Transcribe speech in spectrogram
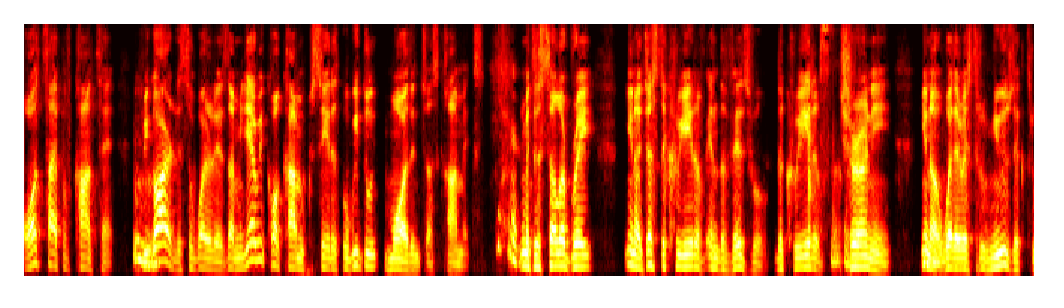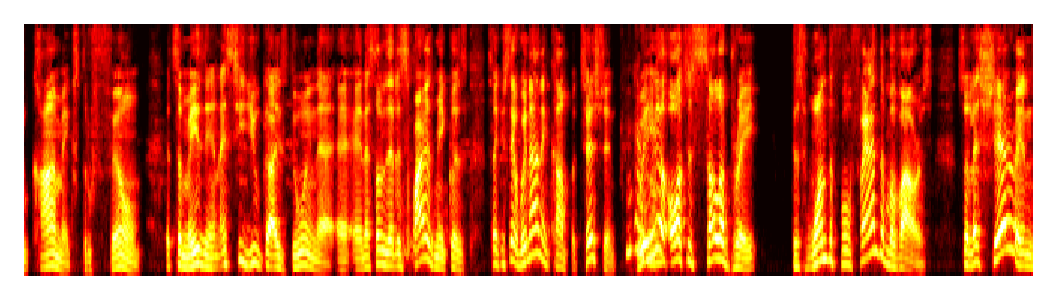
all type of content, mm-hmm. regardless of what it is. I mean, yeah, we call comic crusaders, but we do more than just comics. Yeah. I mean, to celebrate, you know, just the creative individual, the creative Absolutely. journey. You know, mm-hmm. whether it's through music, through comics, through film, it's amazing. And I see you guys doing that. And, and that's something that inspires me because it's like you said, we're not in competition. We're here all to celebrate this wonderful fandom of ours. So let's share in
